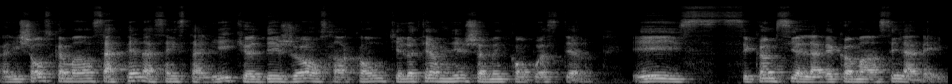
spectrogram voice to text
Euh, les choses commencent à peine à s'installer que déjà on se rend compte qu'elle a terminé le chemin de Compostelle. Et c'est comme si elle l'avait commencé la veille.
